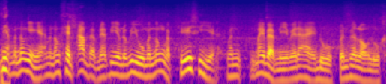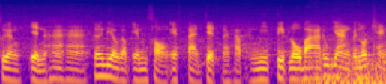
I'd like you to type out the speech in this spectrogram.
เนี่ยมันต้องอย่างเงี้ยมันต้องเซตอัพแบบเนี้ย BMW มันต้องแบบซีรีส์4อะมันไม่แบบนี้ไม่ได้ดูเพื่อนๆลองดูเครื่อง N55 เครื่องเดียวกับ M2 F87 นะครับมันมีติดโลบาร์ทุกอย่างเป็นรถแข่ง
